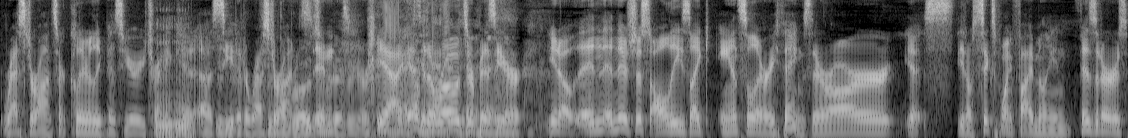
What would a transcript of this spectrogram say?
restaurants are clearly busier. You're trying to get a seat at a restaurant roads are busier. yeah, yeah the roads are busier. You know and, and there's just all these like ancillary things. There are you know 6.5 million visitors.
